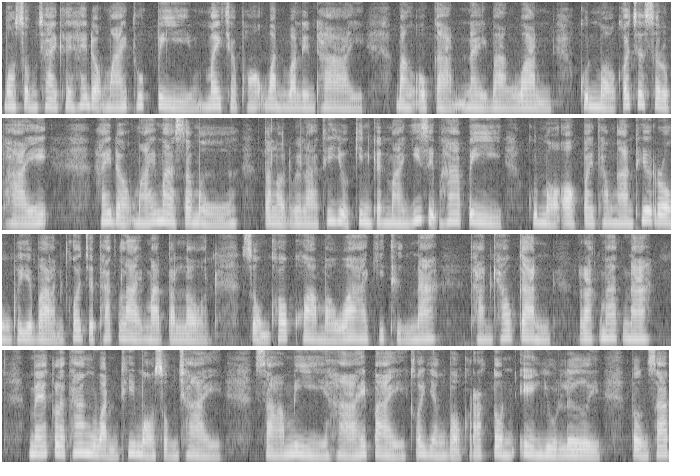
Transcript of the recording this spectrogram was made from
หมอสมชัยเคยให้ดอกไม้ทุกปี ไม่เฉพาะวันวาเลนไทน์บางโอกาสในบางวัน คุณหมอก็จะเซอร์ไพรส์ให้ดอกไม้มาเสมอ ตลอดเวลาที่อยู่กินกันมา 25 ปี คุณหมอออกไปทำงานที่โรงพยาบาลก็จะทักไลน์มาตลอด ส่งข้อความมาว่าคิดถึงนะ ทานข้าวกัน รักมากนะ แม้กระทั่งวันที่หมอสมชัย สามีหายไปก็ยังบอกรักตนเองอยู่เลย ตนทราบ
